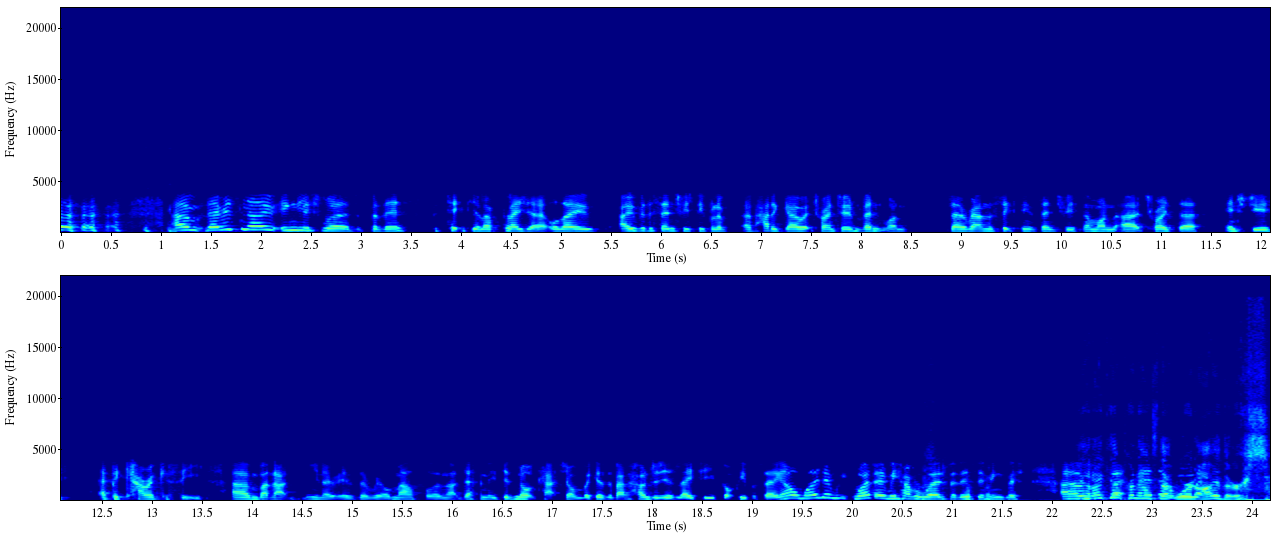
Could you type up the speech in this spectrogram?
um, there is no English word for this particular pleasure, although over the centuries people have, have had a go at trying to invent one. So around the 16th century, someone uh, tried to introduce epicaricacy, um, but that you know is a real mouthful, and that definitely did not catch on because about 100 years later, you've got people saying, "Oh, why don't we why don't we have a word for this in English?" Um, yeah, and I can't but, pronounce uh, that word either, so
